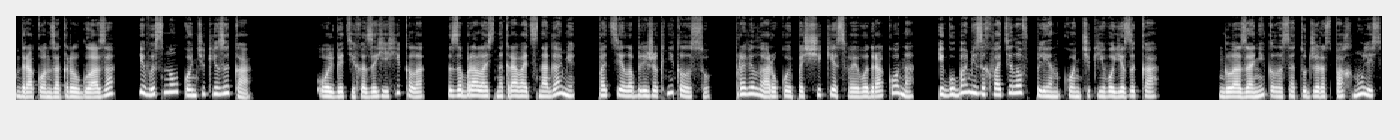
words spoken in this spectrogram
Дракон закрыл глаза и высунул кончик языка. Ольга тихо захихикала, забралась на кровать с ногами, подсела ближе к Николасу провела рукой по щеке своего дракона и губами захватила в плен кончик его языка. Глаза Николаса тут же распахнулись,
